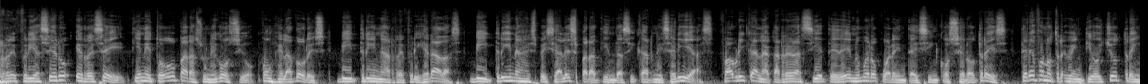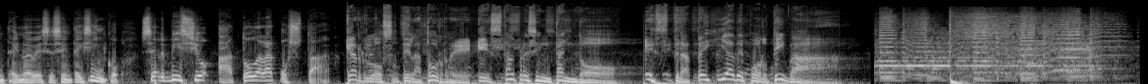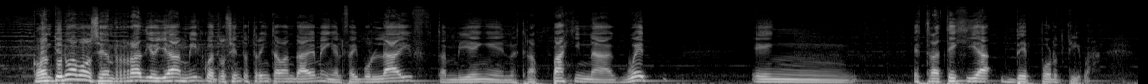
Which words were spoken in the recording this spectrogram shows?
Refriacero RC tiene todo para su negocio, congeladores, vitrinas refrigeradas, vitrinas especiales para tiendas y carnicerías. Fábrica en la carrera 7D número 4503, teléfono 328-3965, servicio a toda la costa. Carlos de la Torre está presentando Estrategia Deportiva. Continuamos en Radio Ya 1430 Banda M en el Facebook Live, también en nuestra página web en estrategia deportiva.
